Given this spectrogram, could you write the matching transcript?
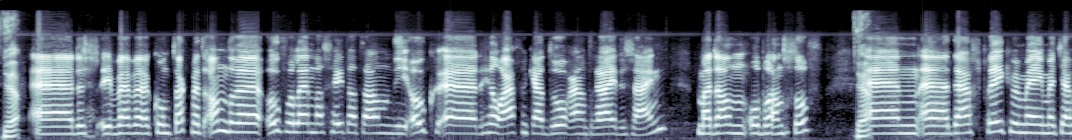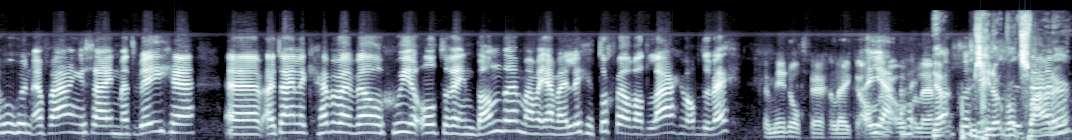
Ja. Uh, dus we hebben contact met andere overlanders, heet dat dan, die ook uh, heel Afrika door aan het rijden zijn. Maar dan op brandstof. Ja. En daar spreken we mee met ja, hoe hun ervaringen zijn met wegen. uiteindelijk hebben wij wel goede all-terrain banden, maar ja, wij liggen toch wel wat lager op de weg. Gemiddeld vergeleken andere Ja. overlanders. Ja, misschien ook wat Dus zwaarder.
